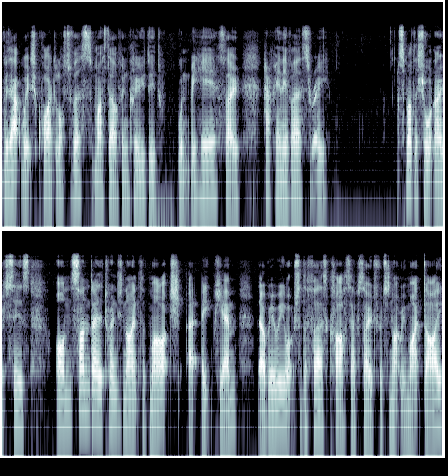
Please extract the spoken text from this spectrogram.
without which quite a lot of us, myself included, wouldn't be here, so happy anniversary. Some other short notices. On Sunday, the 29th of March at 8pm, there'll be a rewatch of the first class episode for Tonight We Might Die,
